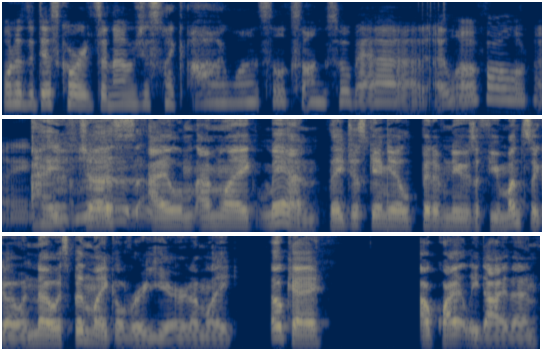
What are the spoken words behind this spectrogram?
one of the discords, and I was just like, oh, I want Silksong so bad. I love Hollow Knight. I just I I'm like, man, they just gave me a bit of news a few months ago and no, it's been like over a year and I'm like, okay. I'll quietly die then.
